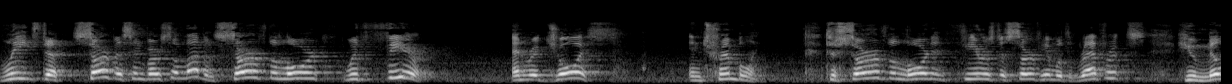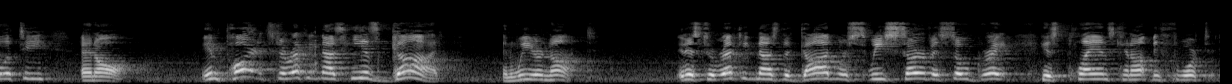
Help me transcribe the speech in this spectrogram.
leads to service in verse 11. Serve the Lord with fear and rejoice in trembling. To serve the Lord in fear is to serve Him with reverence, humility, and awe. In part, it's to recognize He is God and we are not. It is to recognize the God we serve is so great, His plans cannot be thwarted.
